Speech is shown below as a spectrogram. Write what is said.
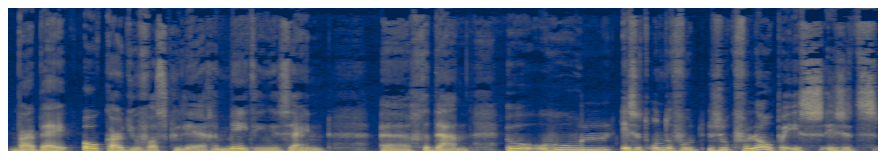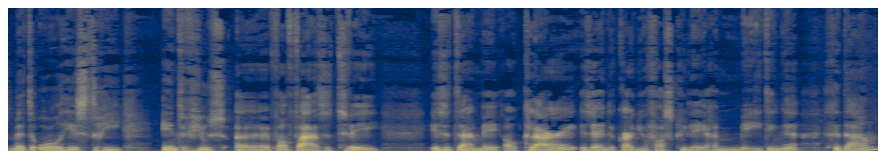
waarbij ook cardiovasculaire metingen zijn uh, gedaan. hoe is het onderzoek verlopen? Is, is het met de oral history interviews uh, van fase 2 is het daarmee al klaar? Zijn de cardiovasculaire metingen gedaan?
